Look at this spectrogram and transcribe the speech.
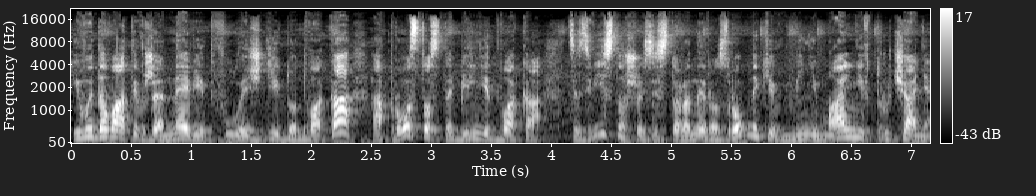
і видавати вже не від Full HD до 2К, а просто стабільні 2К. Це звісно, що зі сторони розробників мінімальні втручання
